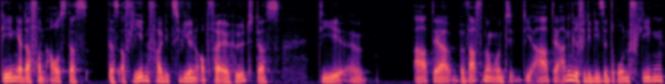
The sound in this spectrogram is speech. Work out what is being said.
gehen ja davon aus, dass das auf jeden Fall die zivilen Opfer erhöht, dass die äh, Art der Bewaffnung und die Art der Angriffe, die diese Drohnen fliegen,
